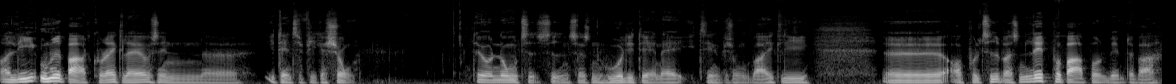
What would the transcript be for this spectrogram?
Og lige umiddelbart kunne der ikke laves en øh, identifikation. Det var nogen tid siden, så sådan en hurtig DNA-identifikation var ikke lige... Øh, og politiet var sådan lidt på barbund, hvem det var.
